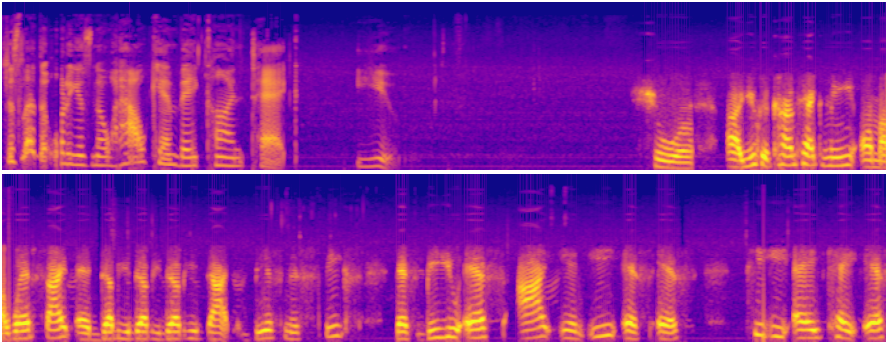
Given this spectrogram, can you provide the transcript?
just let the audience know how can they contact you? Sure. Uh, you could contact me on my website at www.businesspeaks. That's B-U-S-I-N-E-S-S P E A K S.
